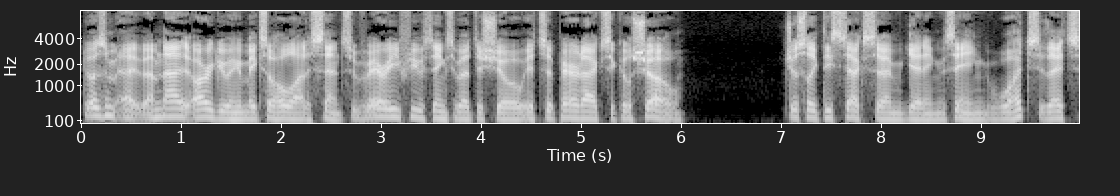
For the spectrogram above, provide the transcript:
Doesn't, I'm not arguing it makes a whole lot of sense. Very few things about the show. It's a paradoxical show. Just like these texts I'm getting saying, what? That's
